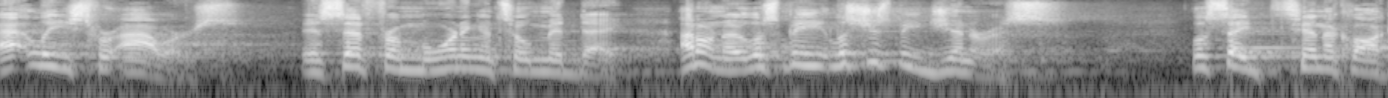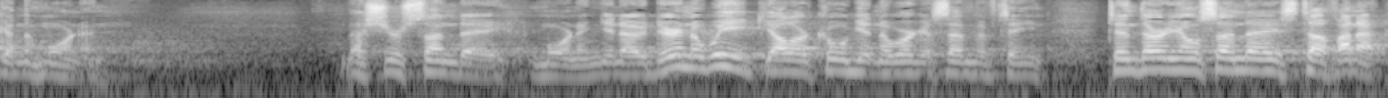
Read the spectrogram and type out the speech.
at least for hours. It said from morning until midday. I don't know, let's, be, let's just be generous. Let's say 10 o'clock in the morning. That's your Sunday morning. You know, during the week, y'all are cool getting to work at 7.15. 10.30 on Sunday is tough, I know.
